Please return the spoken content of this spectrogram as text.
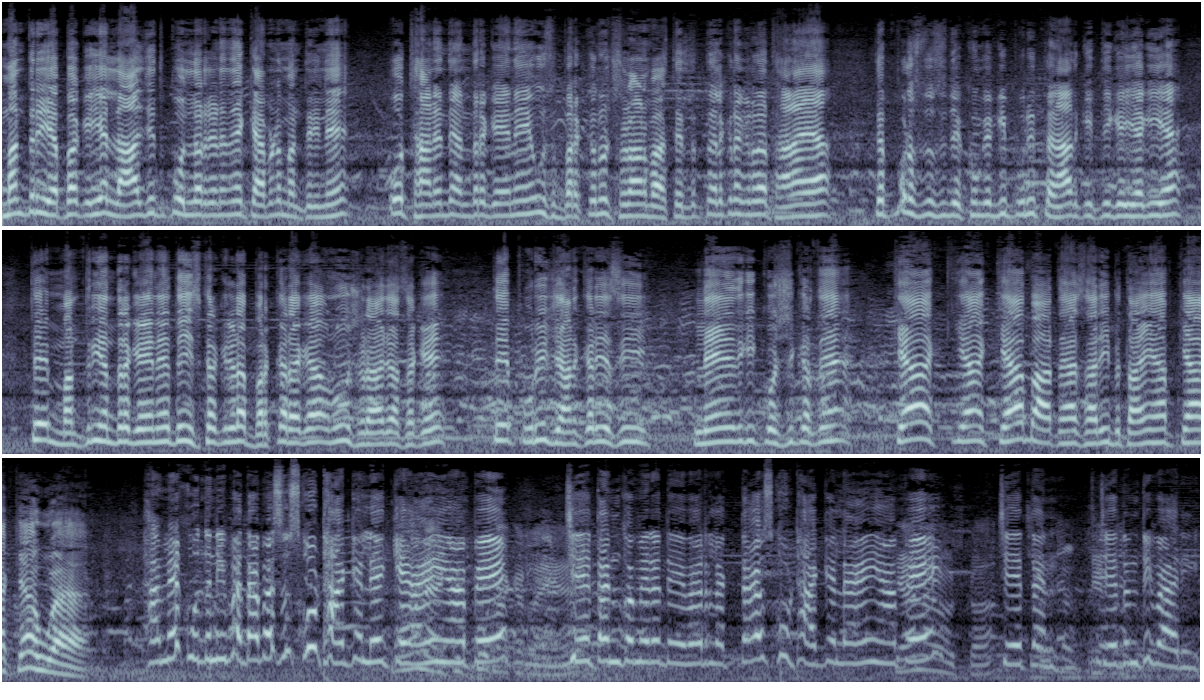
ਮੰਤਰੀ ਆਪਾਂ ਕਹੀਏ ਲਾਲਜੀਤ ਭੁੱਲਰ ਜਿਹੜੇ ਨੇ ਕੈਬਨਿਟ ਮੰਤਰੀ ਨੇ ਉਹ ਥਾਣੇ ਦੇ ਅੰਦਰ ਗਏ ਨੇ ਉਸ ਵਰਕਰ ਨੂੰ ਛੁਡਾਉਣ ਵਾਸਤੇ ਤੇ ਤਿਲਕ ਨਗਰ ਦਾ ਥਾਣਾ ਆ ਤੇ ਪੁਲਿਸ ਤੁਸੀਂ ਦੇਖੋਗੇ ਕਿ ਪੂਰੀ ਤੈਨਾਤ ਕੀਤੀ ਗਈ ਹੈਗੀ ਹੈ ਤੇ ਮੰਤਰੀ ਅੰਦਰ ਗਏ ਨੇ ਤੇ ਇਸ ਕਰਕੇ ਜਿਹੜਾ ਵਰਕਰ ਹੈਗਾ ਉਹਨੂੰ ਛੁਡਾਇਆ ਜਾ ਸਕੇ ਤੇ ਪੂਰੀ ਜਾਣਕਾਰੀ ਅਸੀਂ ਲੈਣ ਦੀ ਕੋਸ਼ਿਸ਼ करते हैं क्या क्या क्या बात है सारी बताएं आप क्या क्या हुआ है हमें खुद नहीं पता बस उसको उठा के लेके आए यहाँ पे चेतन को मेरा देवर लगता है उसको उठा के लाए यहाँ पे? चेतन चेतन तिवारी।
